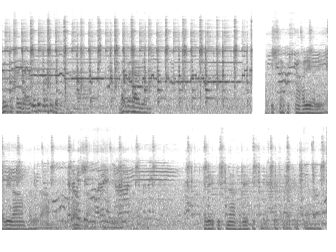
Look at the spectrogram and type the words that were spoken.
बिल्कुल सही है ये तो गलती कर भाई बजा गया कृष्ण कृष्ण हरे हरे हरे राम हरे राम हरे कृष्ण हरे कृष्ण कृष्ण कृष्ण.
